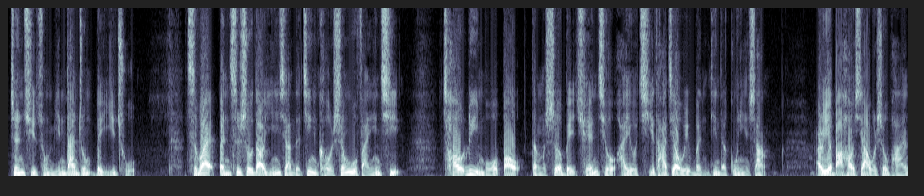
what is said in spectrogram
争取从名单中被移除。此外，本次受到影响的进口生物反应器。超滤膜包等设备，全球还有其他较为稳定的供应商。二月八号下午收盘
